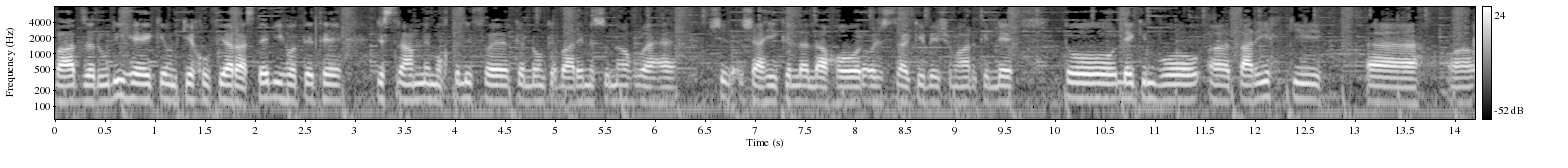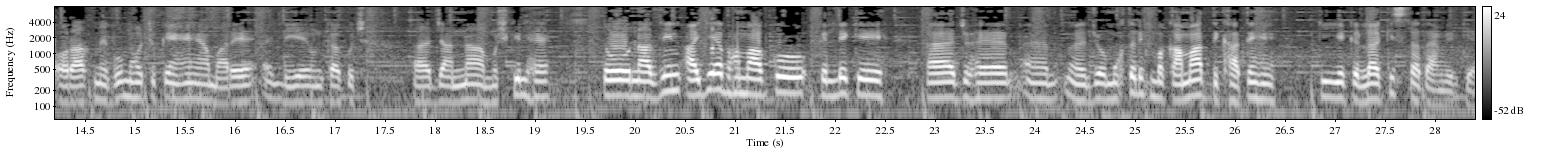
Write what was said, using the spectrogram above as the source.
بات ضروری ہے کہ ان کے خفیہ راستے بھی ہوتے تھے۔ جس طرح ہم نے مختلف قلعوں کے بارے میں سنا ہوا ہے شاہی قلعہ لاہور اور اس طرح کے بے شمار قلعے۔ تو لیکن وہ آ، تاریخ کی آ، اوراق میں گم ہو چکے ہیں۔ ہمارے لیے ان کا کچھ آ، جاننا مشکل ہے۔ تو ناظرین، آئیے اب ہم آپ کو قلعے کے جو ہے جو مختلف مقامات دکھاتے ہیں کہ یہ قلعہ کس طرح تعمیر کیا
